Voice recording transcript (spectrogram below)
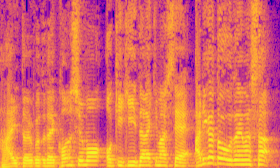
はい、ということで今週もお聞きいただきましてありがとうございました。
